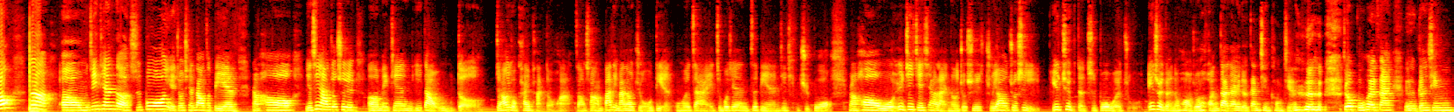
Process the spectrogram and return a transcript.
好，那呃，我们今天的直播也就先到这边，然后也是一样，就是呃，每天一到五的只要有开盘的话，早上八点半到九点，我会在直播间这边进行直播。然后我预计接下来呢，就是主要就是以 YouTube 的直播为主，Instagram 的话，我就会还大家一个干净空间，就不会再嗯更新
